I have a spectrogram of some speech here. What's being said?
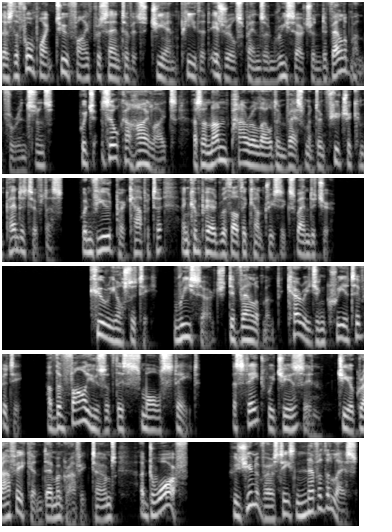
There's the 4.25% of its GNP that Israel spends on research and development, for instance, which Zilka highlights as an unparalleled investment in future competitiveness when viewed per capita and compared with other countries' expenditure. Curiosity, research, development, courage, and creativity are the values of this small state, a state which is, in geographic and demographic terms, a dwarf, whose universities nevertheless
